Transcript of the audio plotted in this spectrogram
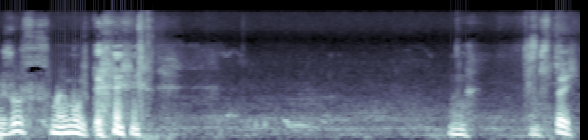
Jos mai multe. Stai.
